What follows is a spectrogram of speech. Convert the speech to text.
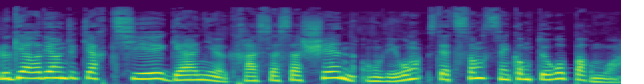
Le gardien du quartier gagne, grâce à sa chaîne, environ 750 euros par mois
